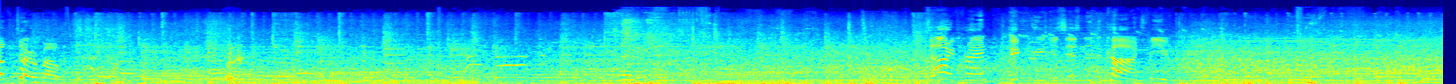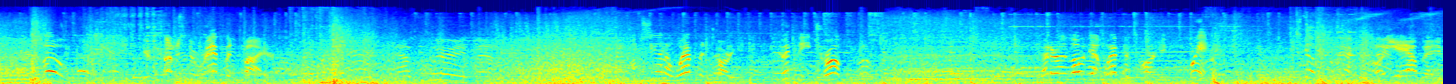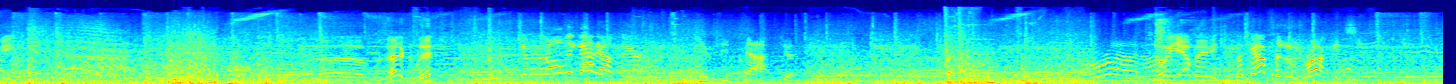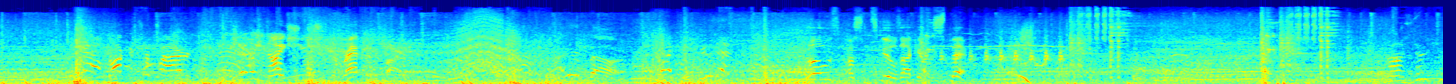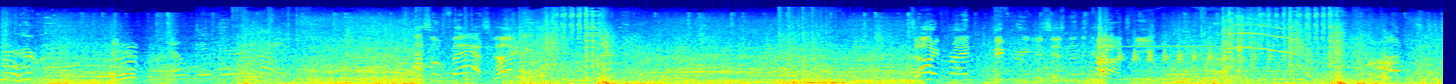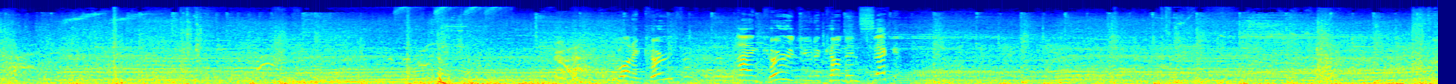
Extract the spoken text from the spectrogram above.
Love turbo. Sorry, friend. Victory just isn't in the cards for you. Oh, here comes the rapid fire. Not worry about I'm seeing a weapon target. Could be trouble. Better unload that weapon target, quick. Oh yeah, baby. Was that a glitch? Giving it all they got out there. You did not just. All right, I'm Oh yeah, baby. Look out for those rockets. Look out, rockets are fired. Really nice use of the rapid fire. Firepower. Why'd you do that? Those are some skills I can respect. not so fast, are you? Sorry, friend. Victory just isn't in the cards for you. You want encouragement? I encourage you to come in second.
